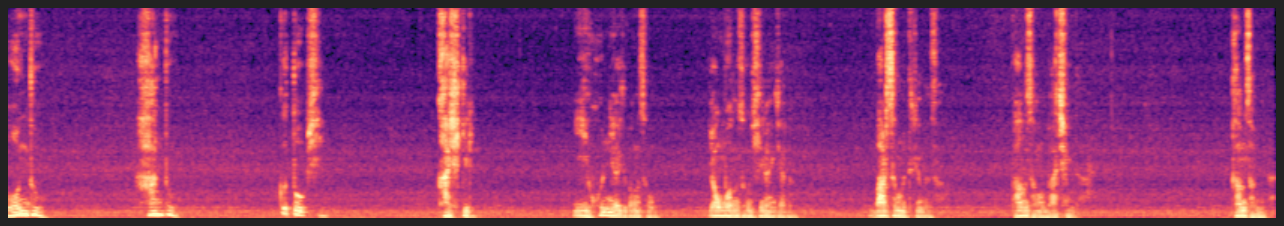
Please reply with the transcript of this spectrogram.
원도 한도 끝도 없이 가시길 이 혼이야기 방송 영방송 진행자는 말씀을 드리면서 방송을 마칩니다. 감사합니다.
